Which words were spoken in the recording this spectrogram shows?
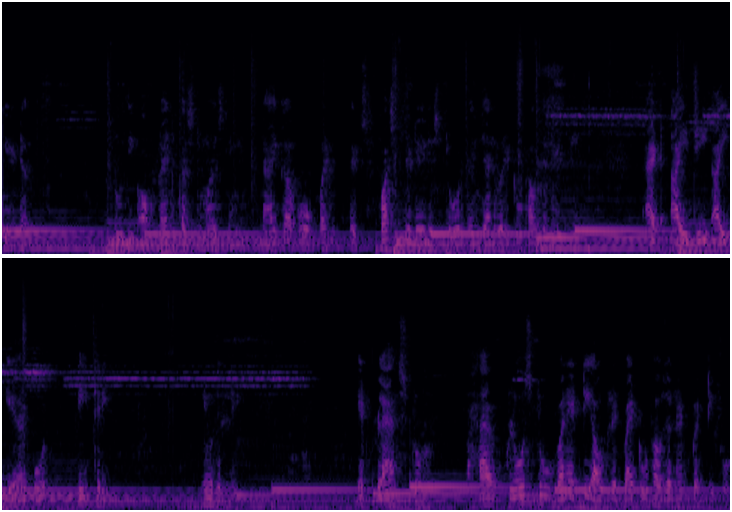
cater offline customers' need, Nykaa opened its first retail store in January 2018 at IGI Airport T3, New Delhi. It plans to have close to 180 outlets by 2024.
